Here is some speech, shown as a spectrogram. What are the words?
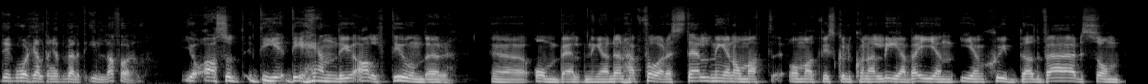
det går helt enkelt väldigt illa för en? Ja, alltså det, det händer ju alltid under eh, omvälvningar. Den här föreställningen om att, om att vi skulle kunna leva i en, i en skyddad värld som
